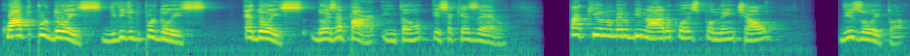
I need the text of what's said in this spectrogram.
4 por 2 dividido por 2 é 2. 2 é par. Então esse aqui é 0. Está aqui o número binário correspondente ao 18. Ó.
